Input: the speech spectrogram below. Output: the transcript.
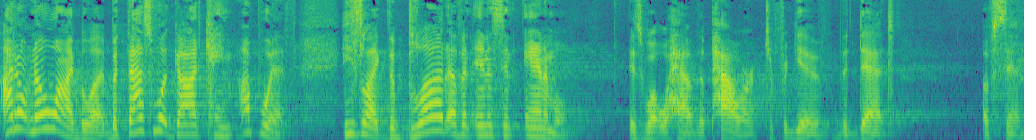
I don't know why blood, but that's what God came up with. He's like, the blood of an innocent animal is what will have the power to forgive the debt of sin.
